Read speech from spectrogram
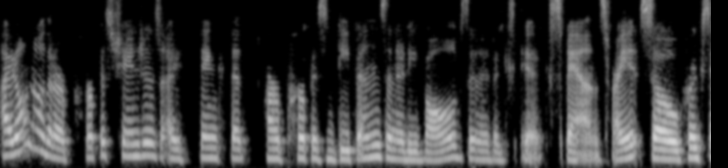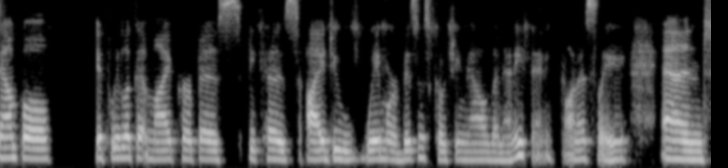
I don't know that our purpose changes. I think that our purpose deepens and it evolves and it, ex- it, expands, right? So, for example, if we look at my purpose, because I do way more business coaching now than anything, honestly. And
